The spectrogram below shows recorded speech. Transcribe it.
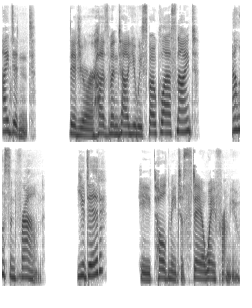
I didn't. Did your husband tell you we spoke last night? Allison frowned. You did? He told me to stay away from you.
